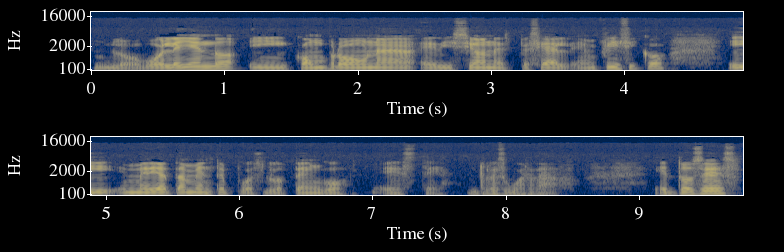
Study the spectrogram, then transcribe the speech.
lo voy leyendo y compro una edición especial en físico y inmediatamente pues lo tengo este resguardado. Entonces,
